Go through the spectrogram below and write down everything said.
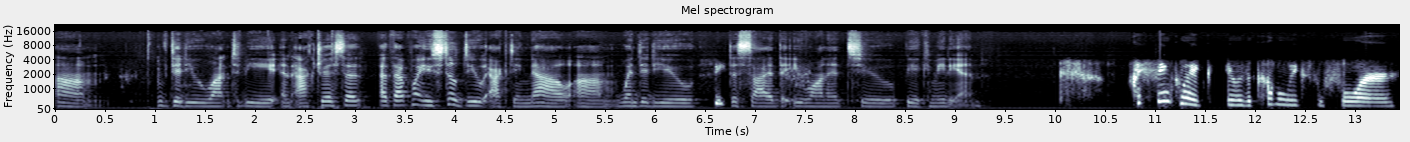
Um, did you want to be an actress at, at that point? You still do acting now. Um, when did you decide that you wanted to be a comedian? I think like it was a couple weeks before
